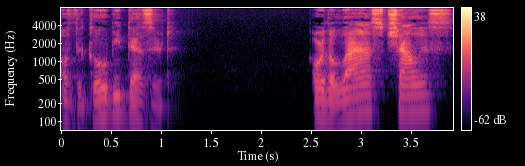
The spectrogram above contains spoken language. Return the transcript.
of the Gobi Desert or the last chalice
